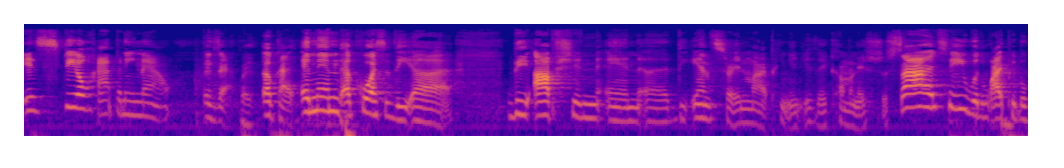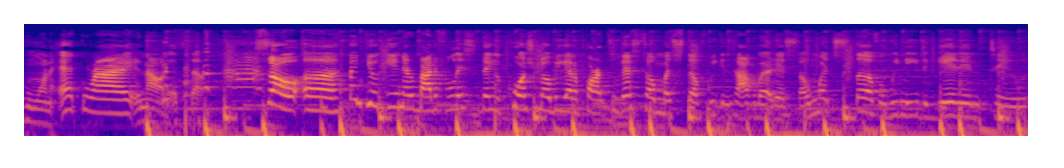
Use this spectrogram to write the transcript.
is still happening now. Exactly. Okay. And then of course the uh the option and uh, the answer, in my opinion, is a communist society with white people who want to act right and all that stuff. So, uh, thank you again, everybody, for listening. Of course, you know we got a part two. There's so much stuff we can talk about. There's so much stuff that we need to get into.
